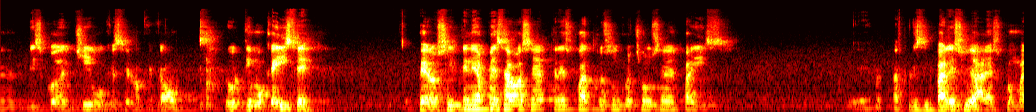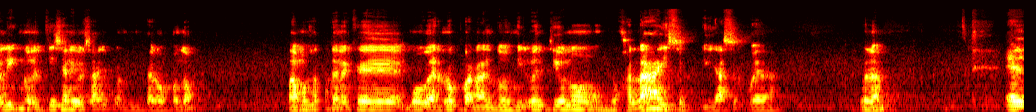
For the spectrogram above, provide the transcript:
el disco del Chivo, que es lo que acabo, lo último que hice. Pero sí tenía pensado hacer 3, 4, 5 shows en el país, en eh, las principales ciudades con Maligno del 15 aniversario, pero, pues no. Vamos a tener que moverlo para el 2021, ojalá y, y ya se pueda, ¿verdad? El,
